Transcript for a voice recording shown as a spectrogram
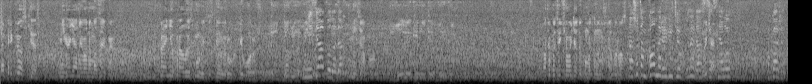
На перекрестке Негаяна Ивана Мазепы крайнюю правую смугу здійснили рух ліворуч. Нельзя було, да? Нельзя було. Ваше посвідчення водія документи на машину, будь ласка. А що там камери, відео були, да? Все Звичайно. сняло? Покажете?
